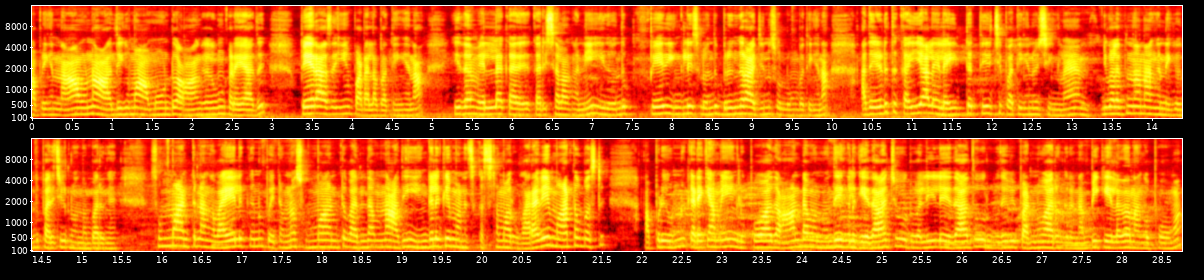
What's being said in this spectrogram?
அப்படிங்கிற நான் ஒன்றும் அதிகமாக அமௌண்ட்டும் வாங்கவும் கிடையாது. பேராசையும் படலை பார்த்தீங்கன்னா. இதான் வெள்ளை க கரிசலாங்கண்ணி. இது வந்து பேர் இங்கிலீஷில் வந்து பிருங்கராஜ்னு சொல்லுவோம் பார்த்திங்கன்னா. அதை எடுத்து கையால் லைட்டாக தேய்ச்சி பார்த்திங்கன்னு வச்சிங்களேன் இவ்வளோத்து தான் நாங்கள் இன்றைக்கி வந்து பறிச்சுக்கிட்டு வந்தோம் பாருங்கள் சும்மான்ட்டு நாங்கள் வயலுக்குன்னு போயிட்டோம்னா சும்மான்ட்டு வந்தோம்னா அதையும் எங்களுக்கே மனசு கஷ்டமாக இருக்கும். வரவே மாட்டோம் ஃபஸ்ட்டு அப்படி ஒன்றும் கிடைக்காமே எங்களுக்கு போகாது. ஆண்டவன் வந்து எங்களுக்கு ஏதாச்சும் ஒரு வழியில் ஏதாவது ஒரு உதவி பண்ணுவாருங்கிற நம்பிக்கையில் தான் நாங்கள் போவோம்.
